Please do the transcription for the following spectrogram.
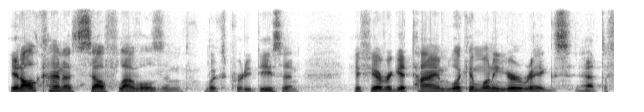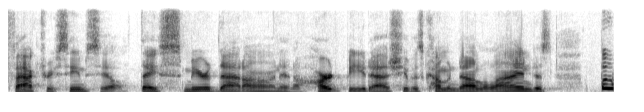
it all kind of self-levels and looks pretty decent. If you ever get time, look in one of your rigs at the factory seam seal. They smeared that on in a heartbeat as she was coming down the line, just boop,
